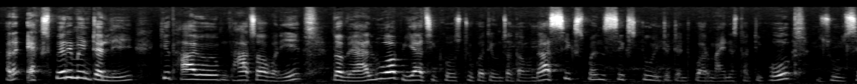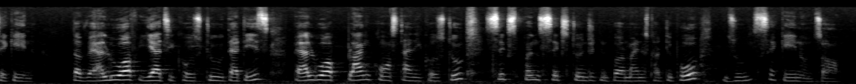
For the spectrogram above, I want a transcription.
र एक्सपेरिमेन्टल्ली के थाहा थाहा छ भने the value of H equals to कति हुन्छ त भन्दा six point six two into ten power minus thirty four joule second the value of H equals to that is value of Planck constant equals to 6.6 into 10 power minus 34 joule second हुन्छ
